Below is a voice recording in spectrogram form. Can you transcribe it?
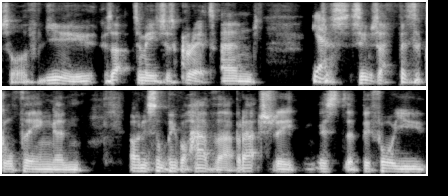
sort of view, because that to me is just grit and yeah. just seems a physical thing, and only some people have that. But actually, it's that before you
